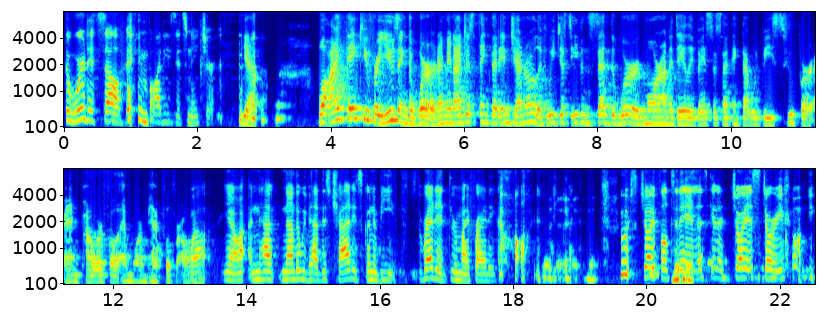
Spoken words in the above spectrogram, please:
the word itself embodies its nature. yeah. Well, I thank you for using the word. I mean, I just think that in general, if we just even said the word more on a daily basis, I think that would be super and powerful and more impactful for all. Well, you know, and have, now that we've had this chat, it's going to be threaded through my Friday call. Who's joyful today? Let's get a joyous story going.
